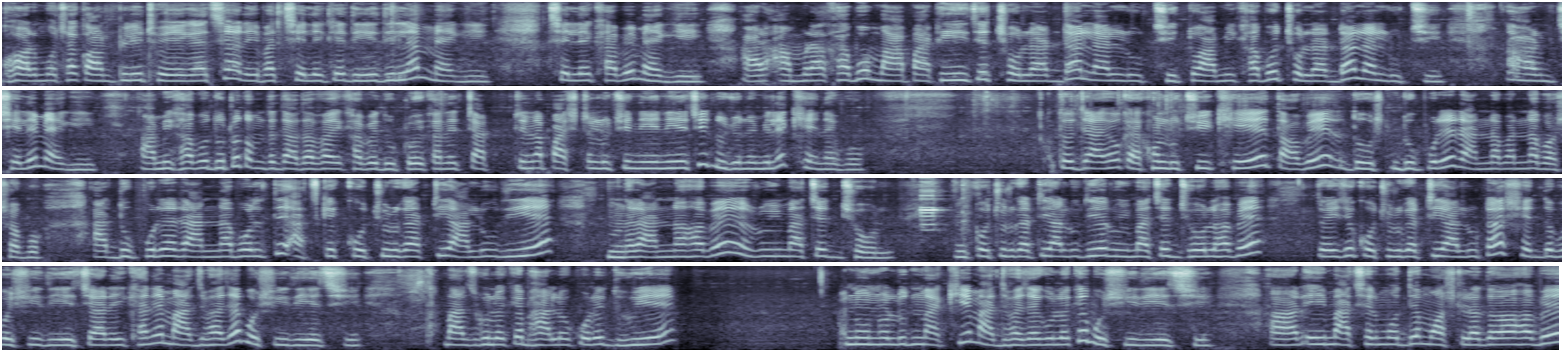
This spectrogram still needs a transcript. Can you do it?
ঘর মোছা কমপ্লিট হয়ে গেছে, আর এবার ছেলেকে দিয়ে দিলাম ম্যাগি। ছেলে খাবে ম্যাগি, আর আমরা খাব মা পাঠিয়েছে ছোলার ডাল আর লুচি। তো আমি খাব ছোলার ডাল আর লুচি, আর ছেলে ম্যাগি। আমি খাব দুটো, তোমাদের দাদাভাই খাবে দুটো। এখানে চারটে না পাঁচটা লুচি নিয়ে নিয়েছি, দুজনে মিলে খেয়ে নেব। তো যাই হোক, এখন লুচি খেয়ে তবে দুপুরে রান্না বান্না বসাবো। আর দুপুরে রান্না বলতে আজকে কচুরগাটি আলু দিয়ে রান্না হবে রুই মাছের ঝোল। কচুরগাটি আলু দিয়ে রুই মাছের ঝোল হবে। তো এই যে কচুরগাটি আলুটা সেদ্ধ বসিয়ে দিয়েছি, আর এইখানে মাছ ভাজা বসিয়ে দিয়েছি। মাছগুলোকে ভালো করে ধুয়ে নুন, হলুদ মাখিয়ে মাছ ভাজাগুলোকে বসিয়ে দিয়েছি। আর এই মাছের মধ্যে মশলা দেওয়া হবে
